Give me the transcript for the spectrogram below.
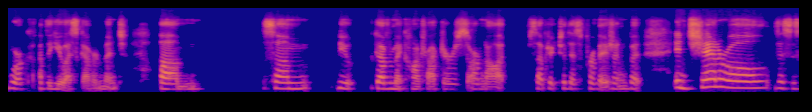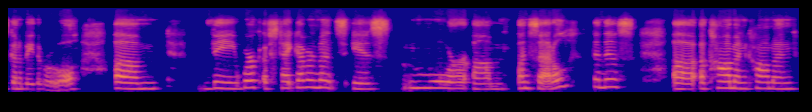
work of the U.S. government, um, some government contractors are not subject to this provision, but in general, this is going to be the rule. Um, the work of state governments is more um, unsettled than this. Uh, a common, common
